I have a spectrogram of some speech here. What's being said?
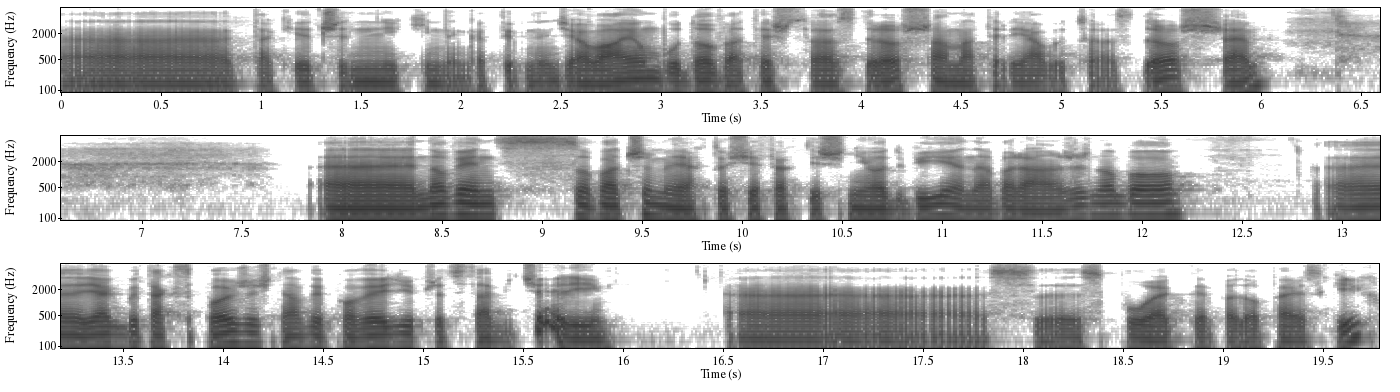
e, takie czynniki negatywne działają. Budowa też coraz droższa, materiały coraz droższe. E, no więc zobaczymy, jak to się faktycznie odbije na branży, no bo E, jakby tak spojrzeć na wypowiedzi przedstawicieli e, z spółek deweloperskich,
